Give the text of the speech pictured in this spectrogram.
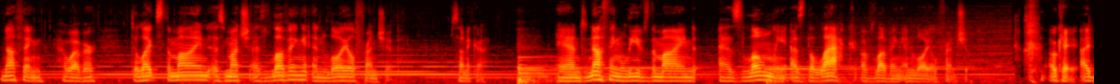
Nothing, however, delights the mind as much as loving and loyal friendship. Seneca. And nothing leaves the mind as lonely as the lack of loving and loyal friendship. okay, I,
